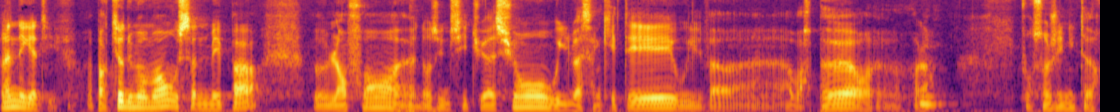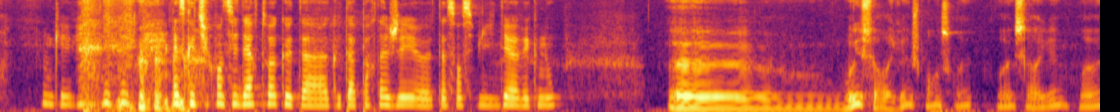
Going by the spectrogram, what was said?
Rien de négatif. À partir du moment où ça ne met pas euh, l'enfant euh, dans une situation où il va s'inquiéter, où il va avoir peur, euh, voilà, mm. pour son géniteur. Ok. Est-ce que tu considères, toi, que tu as, que as partagé ta sensibilité avec nous? Oui, ça arrivait, je pense. Ouais, ouais ça arrivait. Ouais,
